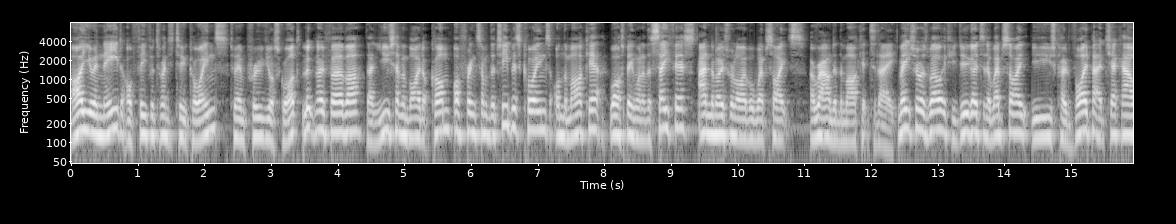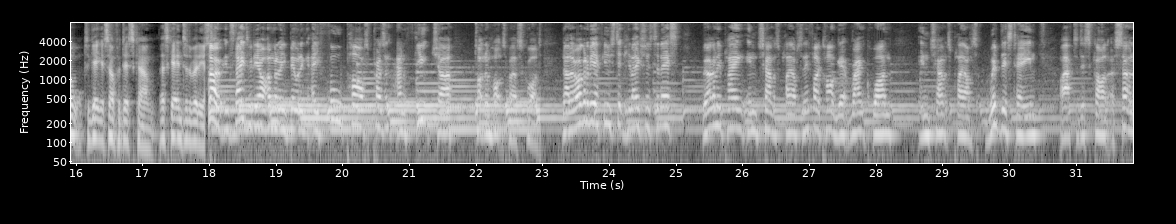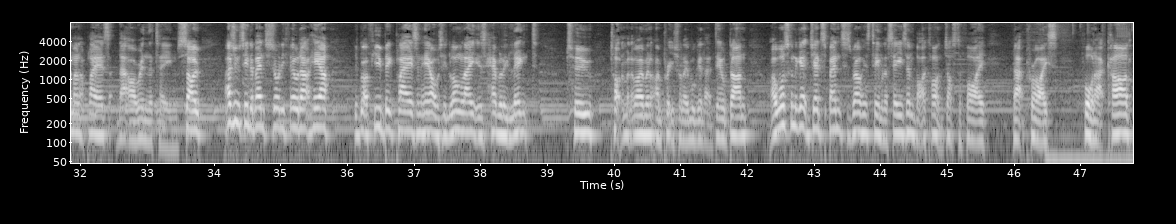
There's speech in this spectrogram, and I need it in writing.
Are you in need of FIFA 22 coins to improve your squad? Look no further than u7buy.com, offering some of the cheapest coins on the market, whilst being one of the safest and the most reliable websites around in the market today. Make sure as well, if you do go to the website, you use code VIPER at checkout to get yourself a discount. Let's get into the video. So, in today's video, I'm going to be building a full past, present, and future Tottenham Hotspur squad. Now, there are going to be a few stipulations to this. We are going to be playing in Champs playoffs, and if I can't get rank one, in Champs playoffs with this team, I have to discard a certain amount of players that are in the team. So, as you can see, the bench is already filled out here. We've got a few big players in here. Obviously, Lenglet is heavily linked to Tottenham at the moment. I'm pretty sure they will get that deal done. I was going to get Jed Spence as well, his team of the season, but I can't justify that price for that card.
